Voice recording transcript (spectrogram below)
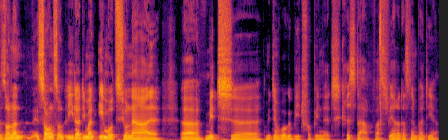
sondern Songs und Lieder, die man emotional äh, mit äh, mit dem Ruhrgebiet verbindet. Christa, was wäre das denn bei dir?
